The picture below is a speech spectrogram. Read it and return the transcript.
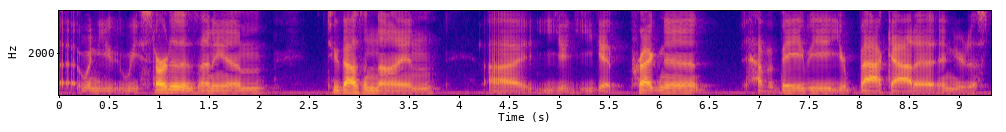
uh, when you we started at Xenium, 2009, uh, you, you get pregnant, have a baby, you're back at it, and you're just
